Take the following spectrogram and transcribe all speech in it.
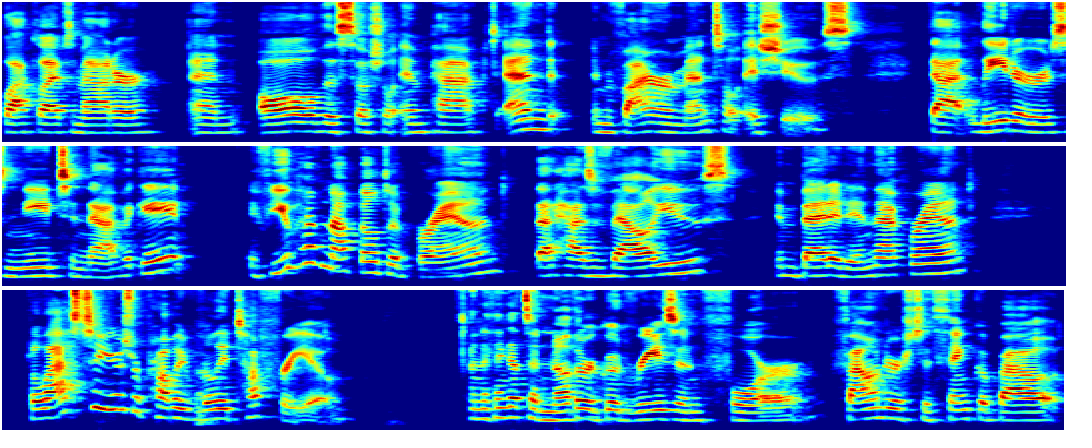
black lives matter and all the social impact and environmental issues that leaders need to navigate. If you have not built a brand that has values embedded in that brand the last two years were probably really tough for you. And I think that's another good reason for founders to think about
